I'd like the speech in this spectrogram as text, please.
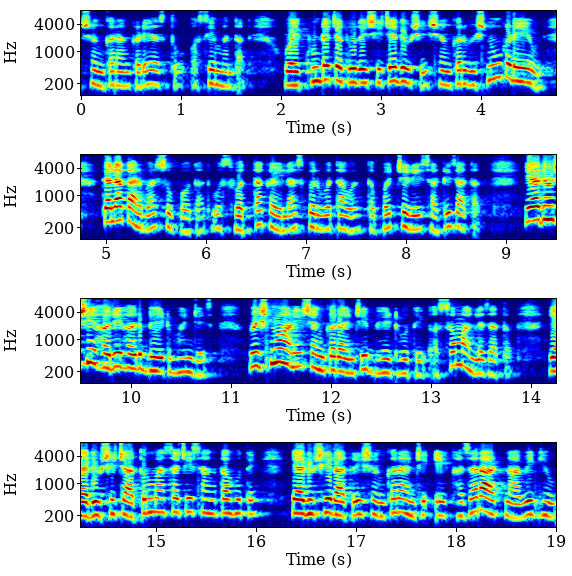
शंकरांकडे असतो असे म्हणतात. वैकुंठ चतुर्दशीच्या दिवशी शंकर विष्णूंकडे येऊन त्याला कारभार सोपवतात व स्वतः कैलास पर्वतावर तपश्चर्येसाठी जातात. या दिवशी हरिहर भेट म्हणजेच विष्णू आणि शंकरांची भेट होते असं मानलं जातं. या दिवशी चातुर्मासाची सांगता होते. या दिवशी रात्री शंकरांची एक हजार आठ नावे घेऊन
